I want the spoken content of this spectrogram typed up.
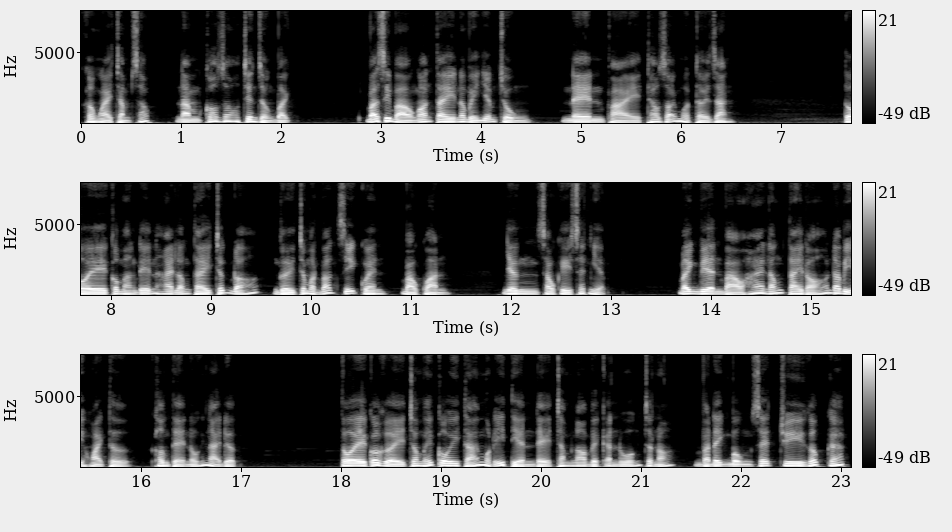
không ai chăm sóc, nằm co ro trên giường bệnh. Bác sĩ bảo ngón tay nó bị nhiễm trùng, nên phải theo dõi một thời gian. Tôi có mang đến hai lóng tay trước đó, gửi cho một bác sĩ quen, bảo quản. Nhưng sau khi xét nghiệm, bệnh viện bảo hai lóng tay đó đã bị hoại tử, không thể nối lại được. Tôi có gửi cho mấy cô y tá một ít tiền để chăm lo việc ăn uống cho nó và định bụng sẽ truy gốc gác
